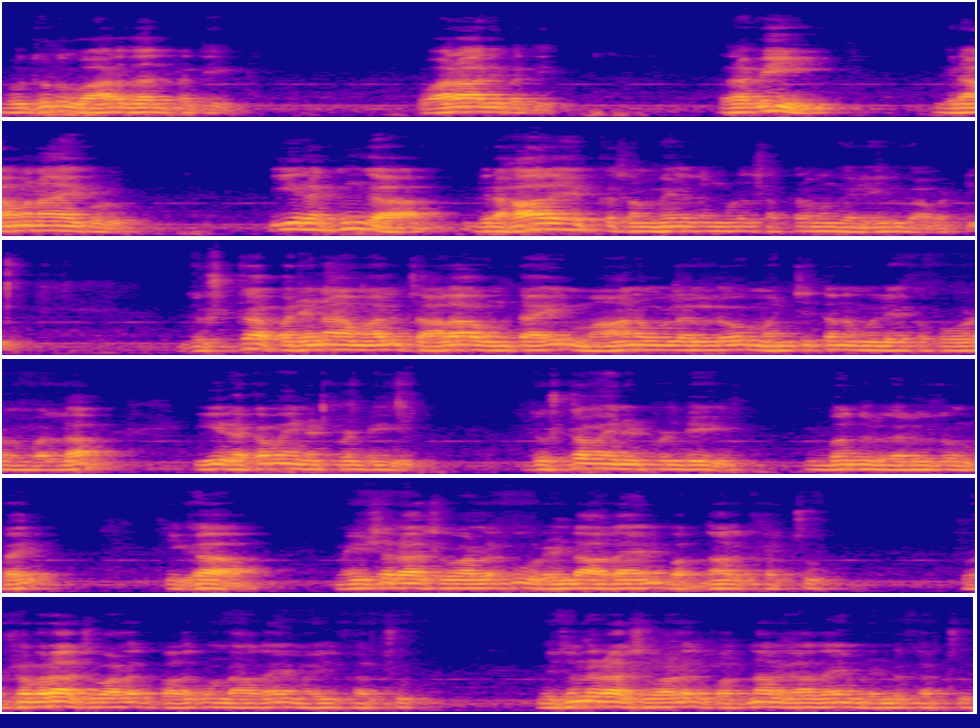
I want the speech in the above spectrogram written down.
బుధుడు వారధాధిపతి. వారాధిపతి. రవి గ్రామనాయకుడు. ఈ రకంగా గ్రహాల యొక్క సమ్మేళనం కూడా సక్రమంగా లేదు కాబట్టి దుష్ట పరిణామాలు చాలా ఉంటాయి. మానవులలో మంచితనము లేకపోవడం వల్ల ఈ రకమైనటువంటి దుష్టమైనటువంటి ఇబ్బందులు కలుగుతుంటాయి ఇక మేషరాశి వాళ్ళకు రెండు ఆదాయం పద్నాలుగు ఖర్చు. వృషభ రాశి వాళ్ళకు పదకొండు ఆదాయం ఐదు ఖర్చు. మిథున రాశి వాళ్ళకు పద్నాలుగు ఆదాయం రెండు ఖర్చు.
